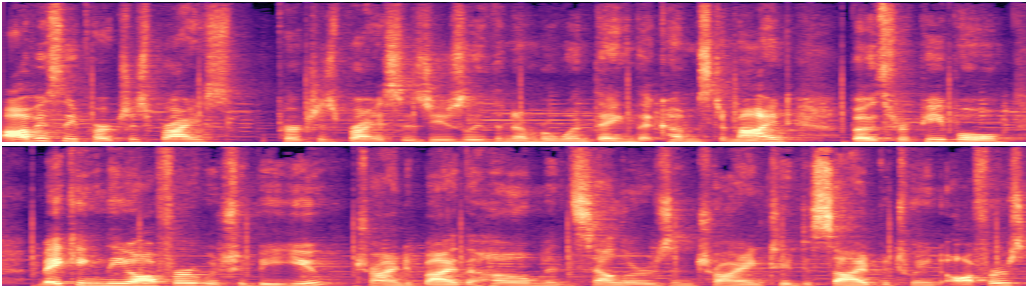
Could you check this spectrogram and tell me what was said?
Obviously purchase price, Purchase price is usually the number one thing that comes to mind, both for people making the offer, which would be you, trying to buy the home, and sellers and trying to decide between offers.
